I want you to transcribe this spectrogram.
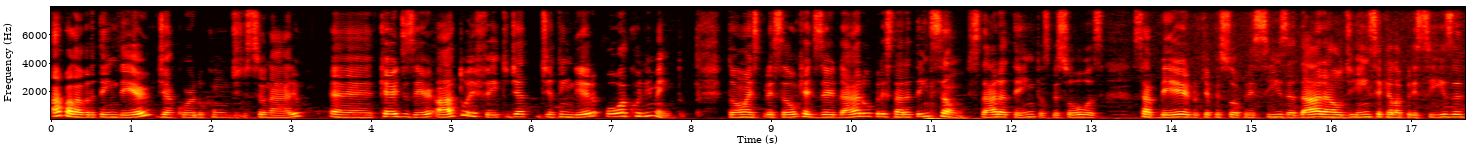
A palavra atender, de acordo com o dicionário, é, quer dizer ato ou efeito de, de atender ou acolhimento. Então, a expressão quer dizer dar ou prestar atenção, estar atento às pessoas, saber do que a pessoa precisa, dar a audiência que ela precisa,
